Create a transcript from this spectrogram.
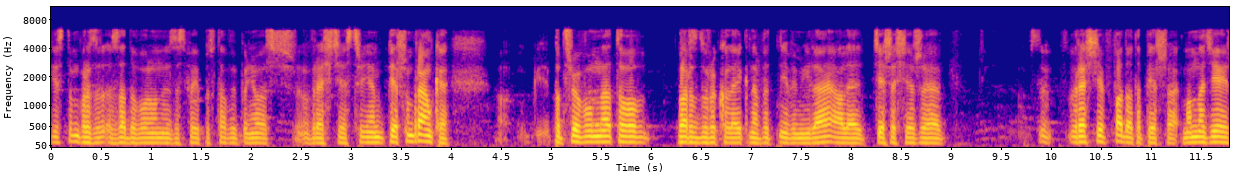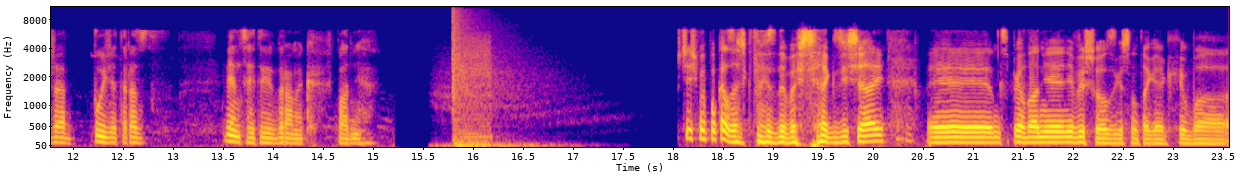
Jestem bardzo zadowolony ze swojej postawy, ponieważ wreszcie strzeliłem pierwszą bramkę. Potrzebował na to bardzo dużo kolejek, nawet nie wiem ile, ale cieszę się, że wreszcie wpadła ta pierwsza. Mam nadzieję, że pójdzie teraz więcej tych bramek wpadnie. Chcieliśmy pokazać, kto jest Debeściak dzisiaj. Yy, Co prawda nie, nie wyszło, zresztą tak jak chyba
